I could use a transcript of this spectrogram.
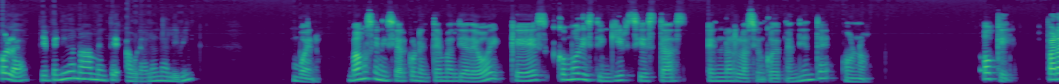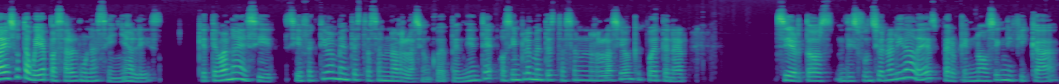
Hola, bienvenido nuevamente a Auralana Living. Bueno, Vamos a iniciar con el tema del día de hoy, que es cómo distinguir si estás en una relación codependiente o no. Ok, para eso te voy a pasar algunas señales que te van a decir si efectivamente estás en una relación codependiente o simplemente estás en una relación que puede tener ciertas disfuncionalidades, pero que no significa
